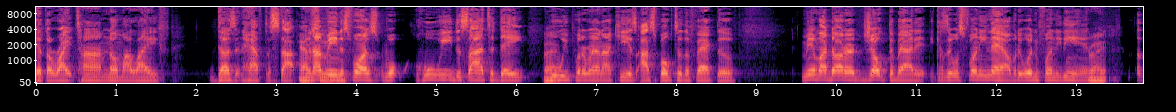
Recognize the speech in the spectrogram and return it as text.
at the right time, no, my life doesn't have to stop. And I mean as far as wh- who we decide to date, who we put around our kids, I spoke to the fact of me and my daughter joked about it because it was funny now, but it wasn't funny then. Right. A,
